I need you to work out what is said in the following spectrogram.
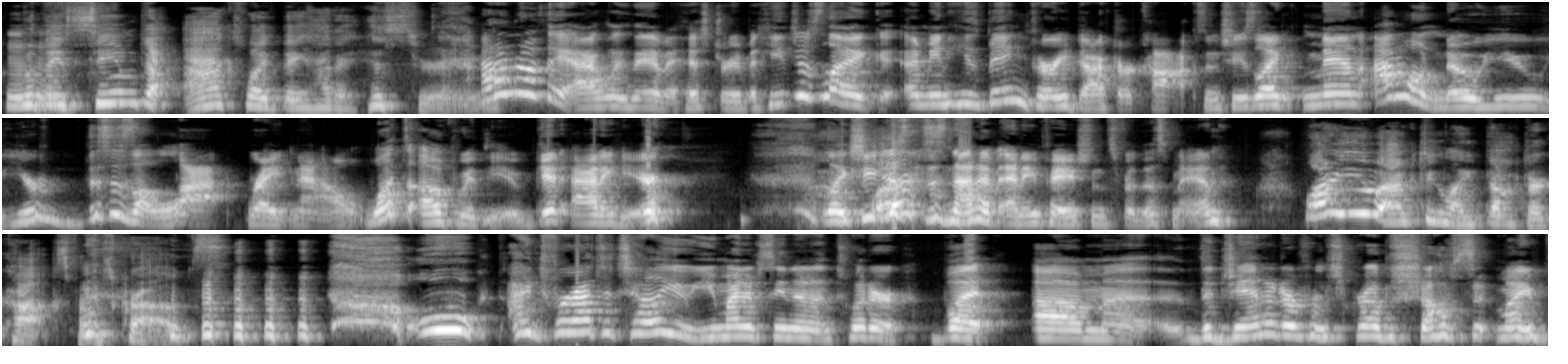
but they Mhm. seemed to act like they had a history. I don't know if they act like they have a history, but he just like I mean, he's being very Dr. Cox and she's like, "Man, I don't know you. You're this is a lot right now. What's up with you? Get out of here." Like she just does not have any patience for this man. Why are you acting like Dr. Cox from Scrubs? oh, I forgot to tell you. You might have seen it on Twitter, but um, the janitor from Scrubs shops at my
